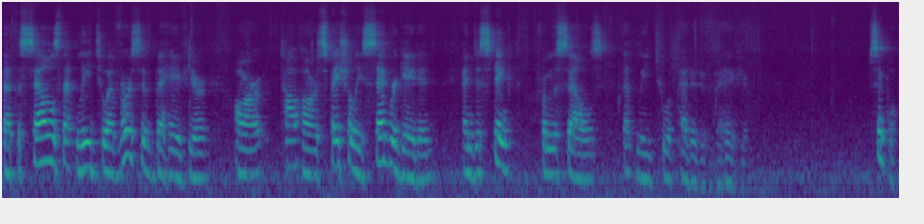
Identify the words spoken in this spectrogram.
that the cells that lead to aversive behavior are, are spatially segregated and distinct from the cells that lead to appetitive behavior. Simple.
